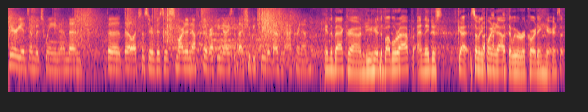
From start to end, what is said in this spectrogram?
periods in between. And then the the Alexa service is smart enough to recognize that that should be treated as an acronym. In the background, you hear the bubble wrap, and they just got somebody pointed out that we were recording here. It's like,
